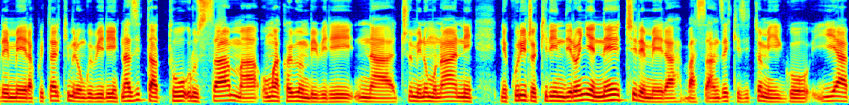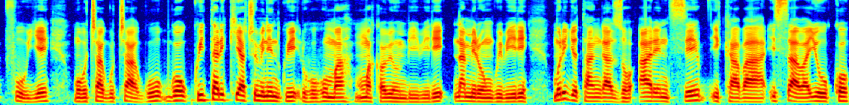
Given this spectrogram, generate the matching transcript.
remera ku itariki mirongo ibiri na zitatu rusama umwaka w'ibihumbi bibiri na cumi n'umunani. Ni kuri icyo kirindiro nyine c'iremera basanze kizito mihigo yapfuye mu bucagucagu bwo ku itariki ya cumi n'indwi ruhuhuma mu mwaka w'ibihumbi bibiri na mirongo ibiri. Muri iryo tangazo rnc ikaba isaba yuko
